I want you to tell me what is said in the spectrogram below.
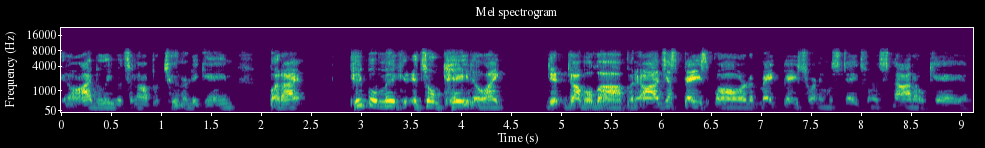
You know, I believe it's an opportunity game, but I, people make it, it's okay to like get doubled up and oh, just baseball or to make base running mistakes when it's not okay. And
